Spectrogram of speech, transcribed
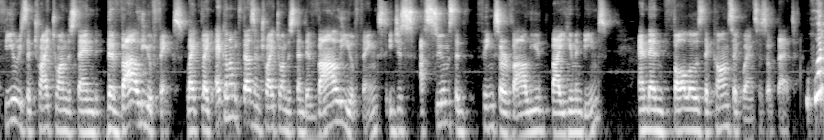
theories that try to understand the value of things. Like like economics doesn't try to understand the value of things. It just assumes that things are valued by human beings and then follows the consequences of that. What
